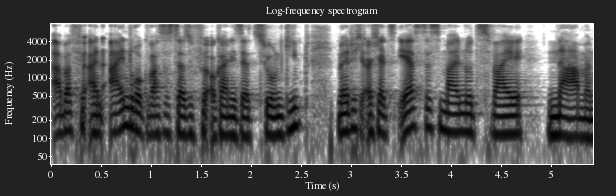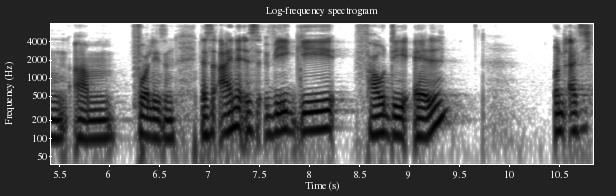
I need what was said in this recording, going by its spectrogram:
Aber für einen Eindruck, was es da so für Organisationen gibt, möchte ich euch als erstes mal nur zwei Namen ähm, vorlesen. Das eine ist WGVDL. Und als ich,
